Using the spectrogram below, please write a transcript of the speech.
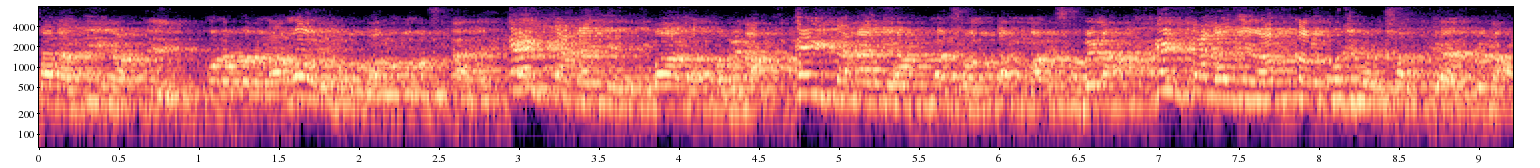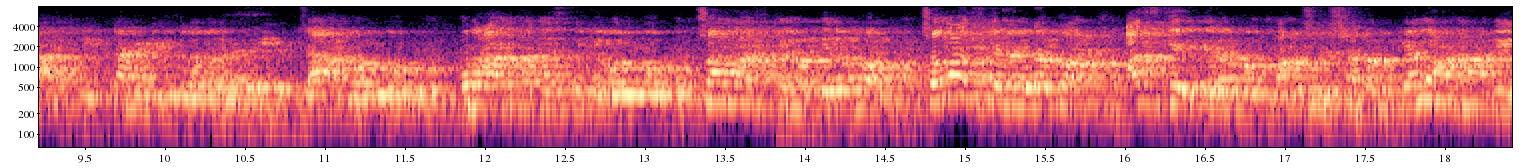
সারাদিন আপনি মনে করেন আমার মতো ভালো মানুষ নাই। এই টাকা দিয়ে ইবাদত হবে না। এই টাকা দিয়ে আপনার সন্তান মানুষ হবে না এই টাকা দিয়ে আপনার পরিবারের আসবে না। এই টাকা দিয়ে তুলে যা বলব, কোরআন, হাদিস থেকে বলব, সমাজ কেন এরকম? সমাজ কেন এরকম? আজকে এরকম মানুষের সাথে কেন হানাহানি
